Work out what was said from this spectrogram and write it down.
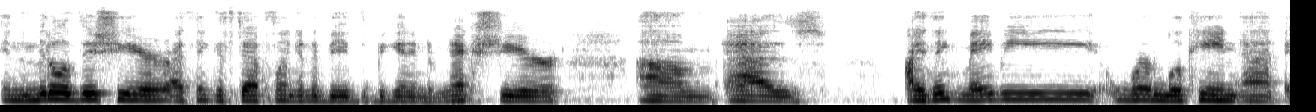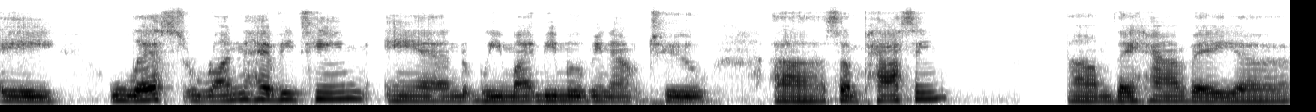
in the middle of this year, I think it's definitely going to be the beginning of next year. Um, as I think maybe we're looking at a less run heavy team, and we might be moving out to uh, some passing. Um, they have a, uh,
